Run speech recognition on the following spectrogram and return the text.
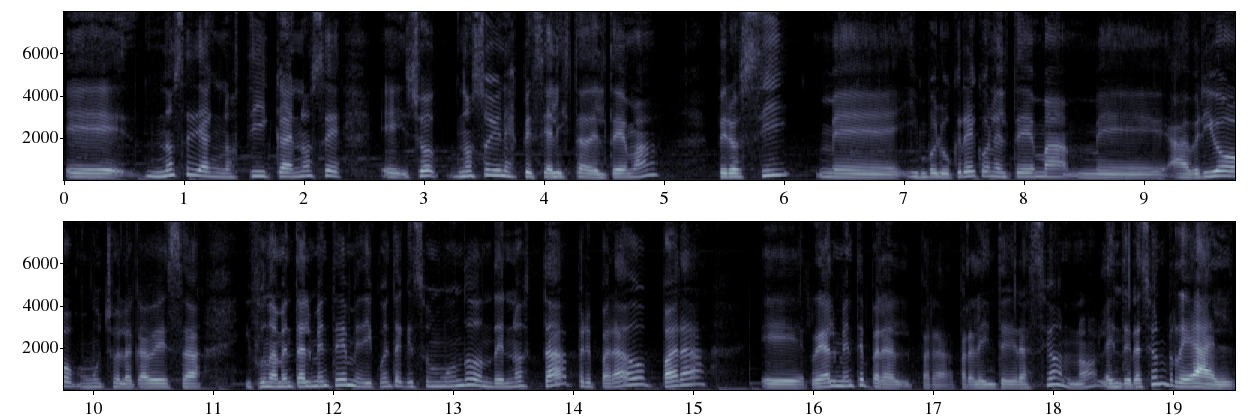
eh, no se diagnostica, no sé, eh, yo no soy una especialista del tema, pero sí me involucré con el tema, me abrió mucho la cabeza y fundamentalmente me di cuenta que es un mundo donde no está preparado para eh, realmente para, para- para la integración, ¿no? La integración real,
